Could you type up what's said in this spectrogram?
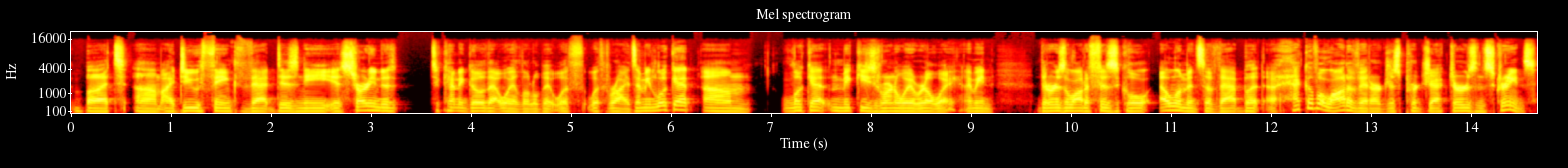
But um, I do think that Disney is starting to to kind of go that way a little bit with with rides. I mean, look at um, look at Mickey's Runaway Railway. I mean, there is a lot of physical elements of that, but a heck of a lot of it are just projectors and screens.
